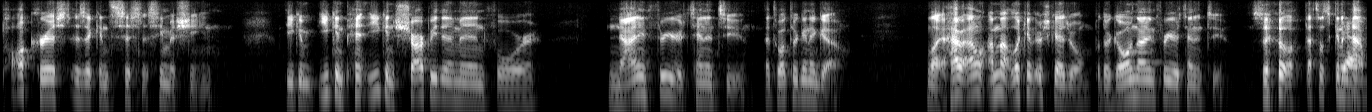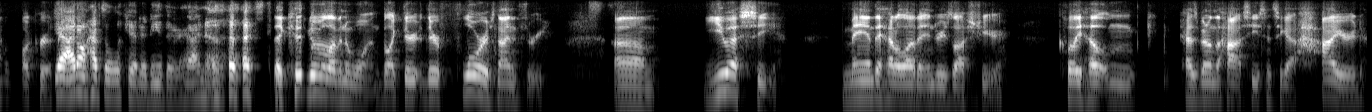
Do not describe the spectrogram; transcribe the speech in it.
Paul Chryst is a consistency machine. You can you can pin, you can sharpie them in for nine and three or ten and two. That's what they're gonna go. Like I don't, I'm not looking at their schedule, but they're going nine and three or ten and two. So that's what's going to Yeah. happen with Paul Chryst. Yeah, I don't have to look at it either. I know that that's They could go 11 to 1, but like their their floor is 9 and 3. Um, USC, man, they had a lot of injuries last year. Clay Helton has been on the hot seat since he got hired.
